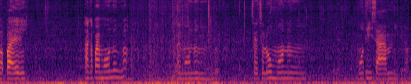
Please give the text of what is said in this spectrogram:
ก็ไปหาก็ไปหมอหนึงเนาะไปหมอหนึงเลย ใส่สรุมหมอหนึงหมอที่สามนี่พี่น้อง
